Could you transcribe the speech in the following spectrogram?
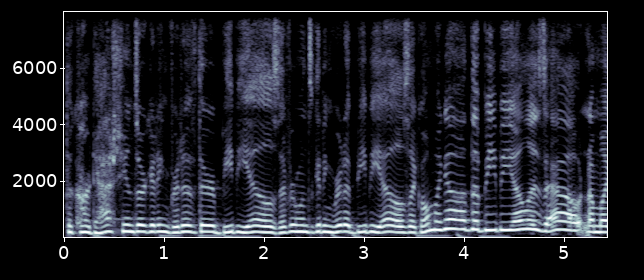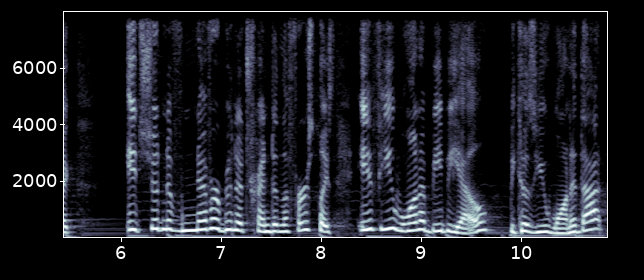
the Kardashians are getting rid of their BBLs, everyone's getting rid of BBLs. Like, oh my God, the BBL is out. And I'm like, It shouldn't have never been a trend in the first place. If you want a BBL because you wanted that,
